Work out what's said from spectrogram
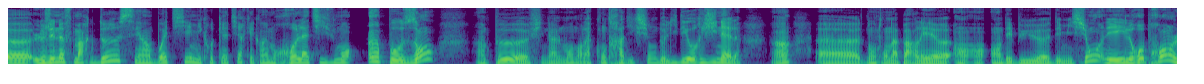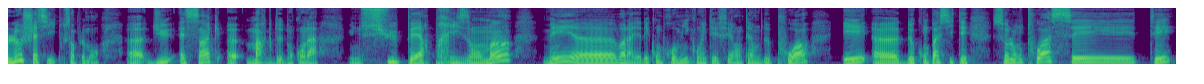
euh, le G9 Mark II, c'est un boîtier micro 4 tiers qui est quand même relativement imposant, un peu finalement dans la contradiction de l'idée originelle. Hein, euh, dont on a parlé euh, en, en- début euh, d'émission, et il reprend le châssis, tout simplement, du S5 euh, Mark II. Donc on a une super prise en main, mais voilà, il y a des compromis qui ont été faits en termes de poids et de compacité. Selon toi, c'était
